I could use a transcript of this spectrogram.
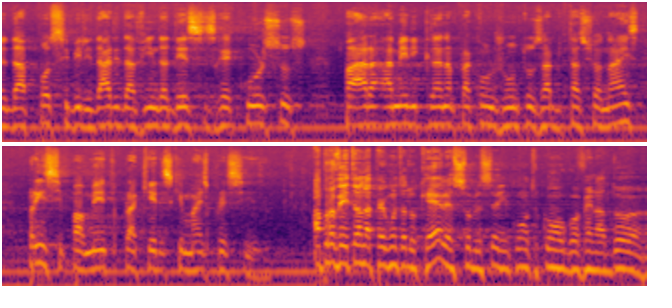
eh, da possibilidade da vinda desses recursos para a Americana para conjuntos habitacionais, principalmente para aqueles que mais precisam. Aproveitando a pergunta do Keller sobre o seu encontro com o governador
